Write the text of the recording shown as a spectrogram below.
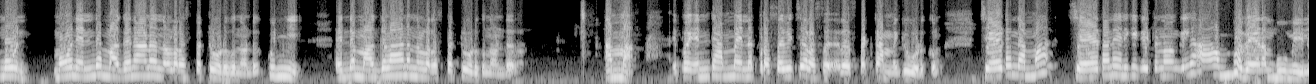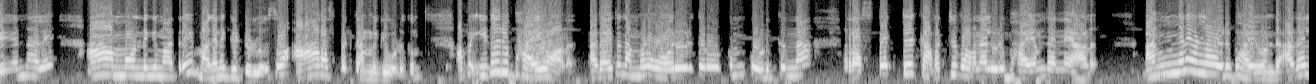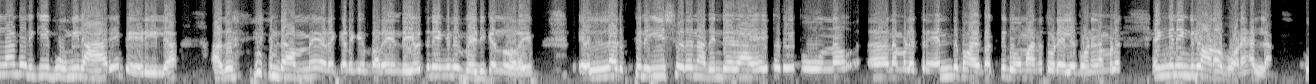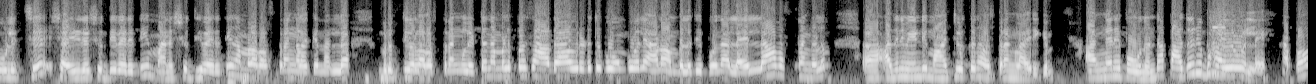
മോൻ മോൻ എന്റെ മകനാണ് എന്നുള്ള റെസ്പെക്ട് കൊടുക്കുന്നുണ്ട്. കുഞ്ഞി എന്റെ മകളാണെന്നുള്ള റെസ്പെക്ട് കൊടുക്കുന്നുണ്ട്. അമ്മ. ഇപ്പൊ എന്റെ അമ്മ എന്നെ പ്രസവിച്ച റെസ്പെക്ട് അമ്മയ്ക്ക് കൊടുക്കും. ചേട്ടന്റെ അമ്മ ചേട്ടനെ എനിക്ക് കിട്ടണമെങ്കിൽ ആ അമ്മ വേണം ഭൂമിയിൽ എന്നാലേ ആ അമ്മ ഉണ്ടെങ്കിൽ മാത്രമേ മകനെ കിട്ടുള്ളൂ. സോ ആ റെസ്പെക്ട് അമ്മയ്ക്ക് കൊടുക്കും. അപ്പൊ ഇതൊരു ഭയമാണ്. അതായത് നമ്മൾ ഓരോരുത്തർക്കും കൊടുക്കുന്ന റെസ്പെക്ട് കറക്റ്റ് പറഞ്ഞാൽ ഒരു ഭയം തന്നെയാണ്. അങ്ങനെയുള്ള ഒരു ഭയമുണ്ട്. അതല്ലാണ്ട് എനിക്ക് ഈ ഭൂമിയിൽ ആരെയും പേടിയില്ല. അത് എന്റെ അമ്മ ഇടയ്ക്കിടയ്ക്ക് പറയും ദൈവത്തിനെങ്കിലും പേടിക്കെന്ന് പറയും. എല്ലാവർക്കും ഈശ്വരൻ അതിന്റെതായ ഇപ്പൊ പോകുന്ന നമ്മൾ എത്ര എന്ത് ഭയഭക്തി ബഹുമാനത്തോടെയല്ലേ പോണേ? നമ്മൾ എങ്ങനെയെങ്കിലും ആണോ പോണേ? അല്ല. കുളിച്ച് ശരീരശുദ്ധി വരുത്തി മനഃശുദ്ധി വരുത്തി നമ്മളെ വസ്ത്രങ്ങളൊക്കെ നല്ല വൃത്തിയുള്ള വസ്ത്രങ്ങൾ വസ്ത്രങ്ങളിട്ട് നമ്മളിപ്പോ സാധാ ഒരിടത്ത് പോകും പോലെയാണോ അമ്പലത്തിൽ പോകുന്നത് അല്ല എല്ലാ വസ്ത്രങ്ങളും അതിനുവേണ്ടി മാറ്റിവെക്കുന്ന വസ്ത്രങ്ങളായിരിക്കും. അങ്ങനെ പോകുന്നുണ്ട്. അപ്പൊ അതൊരു ഭയമല്ലേ? അപ്പൊ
